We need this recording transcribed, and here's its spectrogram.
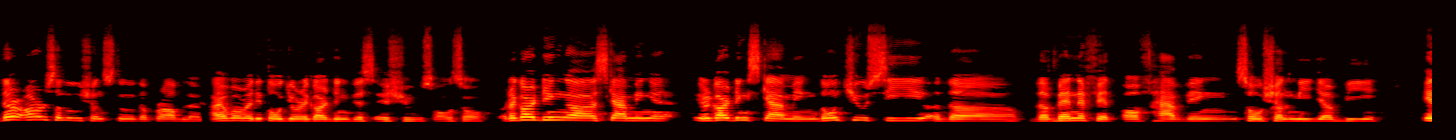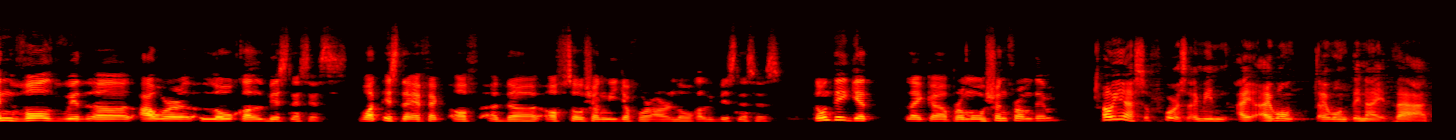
there are solutions to the problem. I've already told you regarding these issues also. Regarding uh, scamming, eh, regarding scamming, don't you see the the benefit of having social media be involved with uh, our local businesses? What is the effect of uh, the of social media for our local businesses? Don't they get like a promotion from them? Oh yes, of course. I mean, I, I won't I won't deny that.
